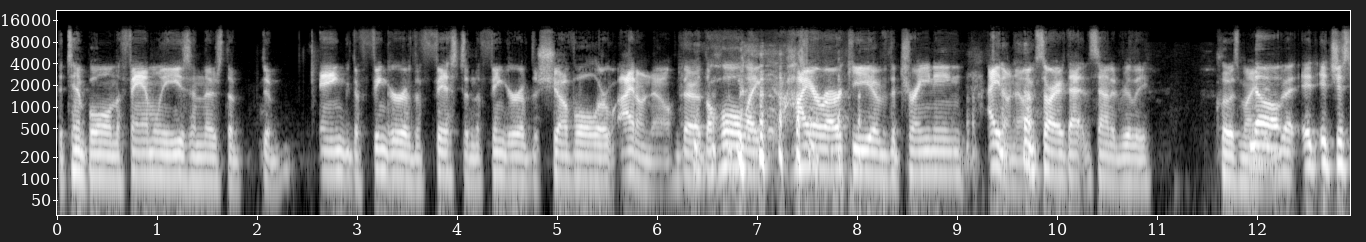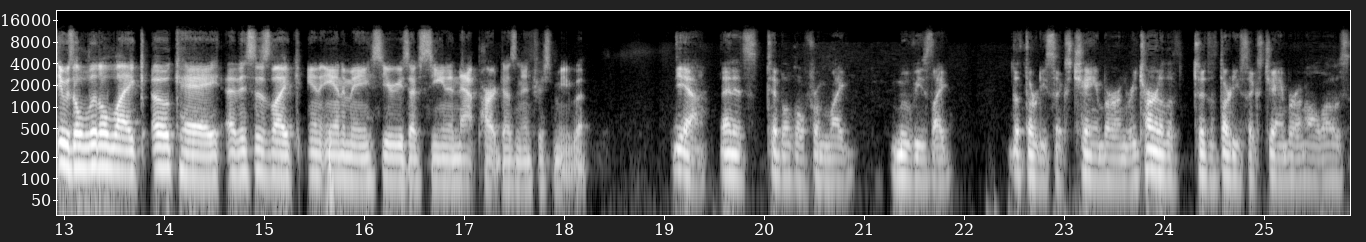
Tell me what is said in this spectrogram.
the temple and the families, and there's the the ang- the finger of the fist and the finger of the shovel, or I don't know, the the whole like hierarchy of the training. I don't know. I'm sorry if that sounded really close minded, No. but it, it just it was a little like okay, uh, this is like an anime series I've seen, and that part doesn't interest me, but. Yeah, and it's typical from like movies like the 36 Chamber and Return of the to the 36 Chamber and all those.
